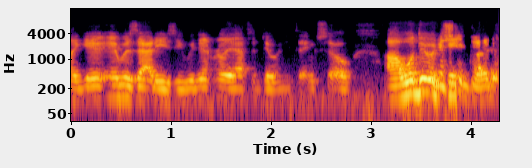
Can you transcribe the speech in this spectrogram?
Like it, it, was that easy. We didn't really have to do anything. So uh, we'll do a yes, you did.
